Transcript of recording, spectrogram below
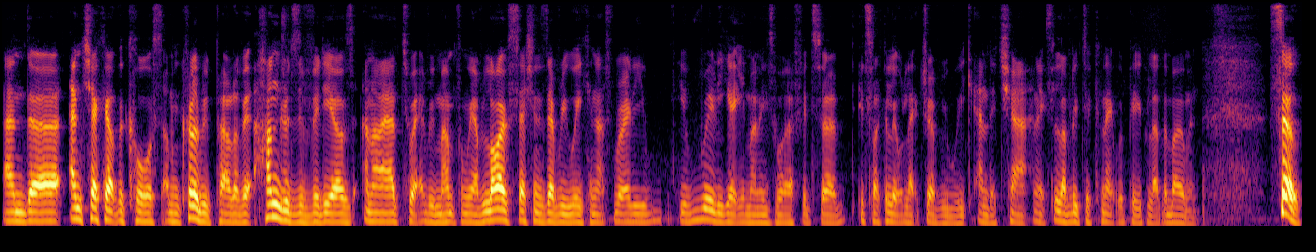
and, uh, and check out the course. I'm incredibly proud of it. Hundreds of videos and I add to it every month and we have live sessions every week and that's really, you really get your money's worth. It's, a, it's like a little lecture every week and a chat and it's lovely to connect with people at the moment. So,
